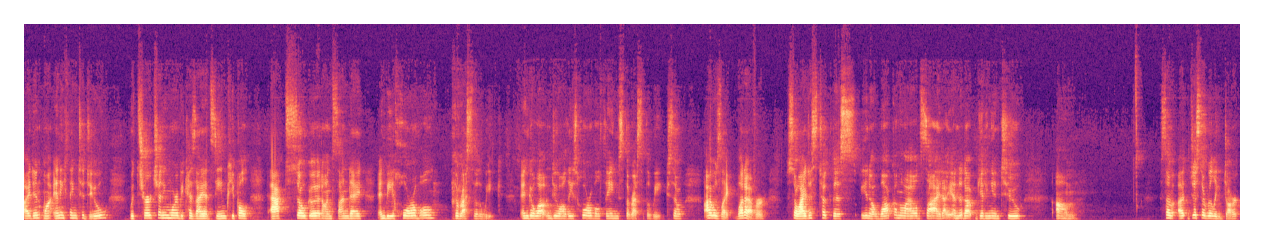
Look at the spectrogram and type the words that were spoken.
I didn't want anything to do with church anymore because I had seen people act so good on Sunday and be horrible the rest of the week and go out and do all these horrible things the rest of the week. So I was like, whatever. So I just took this, you know, walk on the wild side. I ended up getting into um, some uh, just a really dark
